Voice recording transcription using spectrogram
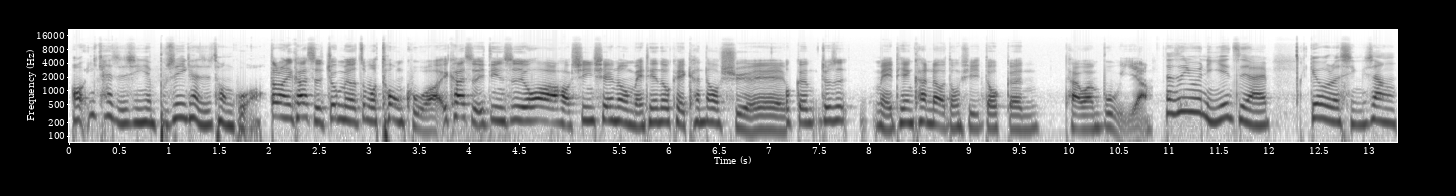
哦，一开始是新鲜，不是一开始是痛苦哦。当然一开始就没有这么痛苦啊，一开始一定是哇，好新鲜哦，每天都可以看到雪，都跟就是每天看到的东西都跟台湾不一样。但是因为你一直以来给我的形象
